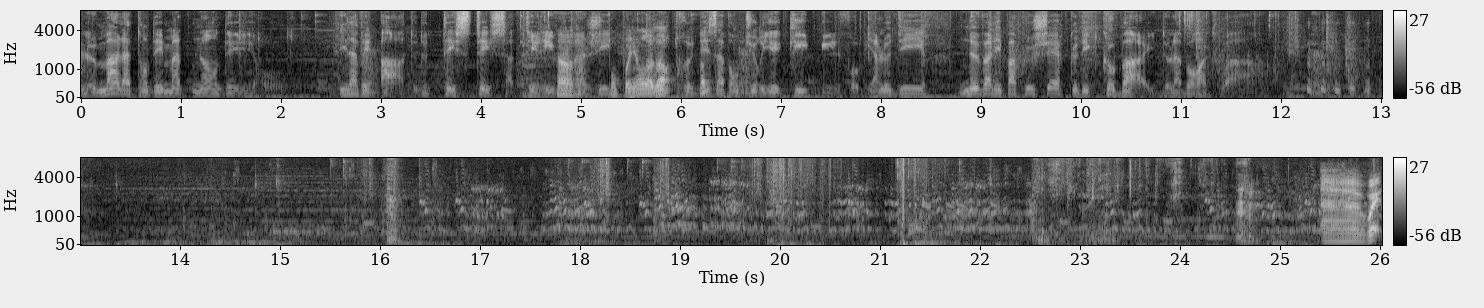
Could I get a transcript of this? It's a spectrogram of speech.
le mal attendait maintenant des héros. Il avait hâte de tester sa terrible Ah, magie contre des aventuriers qui, il faut bien le dire, ne valaient pas plus cher que des cobayes de laboratoire. Euh, ouais.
